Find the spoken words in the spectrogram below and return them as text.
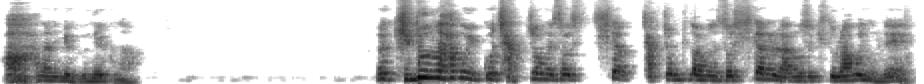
아, 하나님의 은혜구나. 기도는 하고 있고 작정해서 시간 작정 기도하면서 시간을 나눠서 기도를 하고 있는데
